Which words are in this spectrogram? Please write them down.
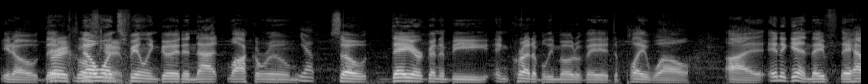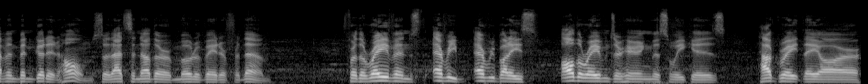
You know, Very they're- close no one's feeling good in that locker room. Yep. So they are going to be incredibly motivated to play well. Uh, and again, they've they haven't been good at home, so that's another motivator for them. For the Ravens, every everybody's all the Ravens are hearing this week is how great they are.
